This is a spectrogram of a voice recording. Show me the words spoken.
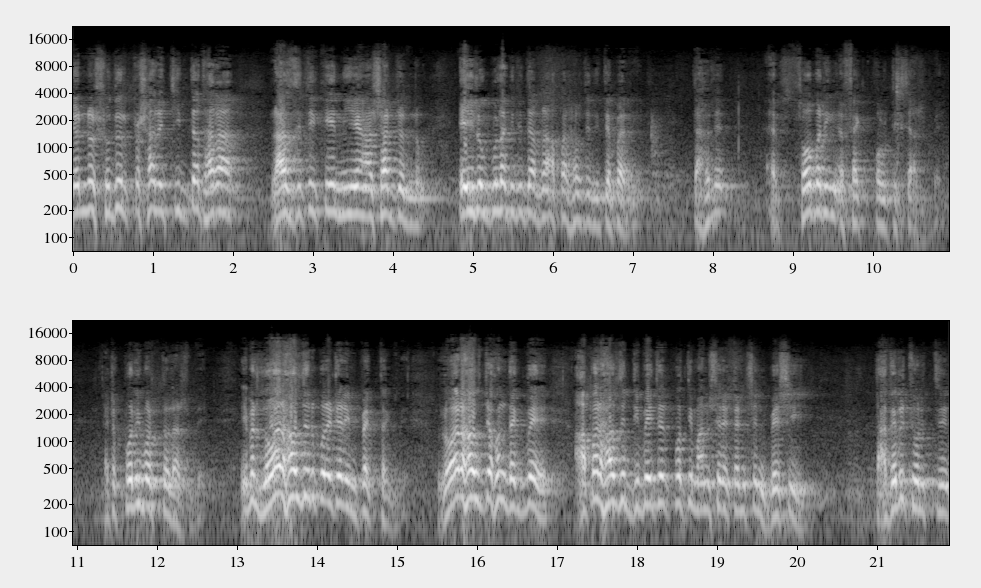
জন্য সুদূর প্রসারী চিন্তাধারা, রাজনীতিকে নিয়ে আসার জন্য এই লোকগুলোকে যদি আমরা আপার হাউসে নিতে পারি, তাহলে সোবারিং এফেক্ট পলিটিক্সে আসবে, একটা পরিবর্তন আসবে। এবার লোয়ার হাউসের উপর এটার ইম্প্যাক্ট থাকবে। লোয়ার হাউস যখন দেখবে আপার হাউসের ডিবেটের প্রতি মানুষের অ্যাটেনশন বেশি, তাদেরও চরিত্রের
